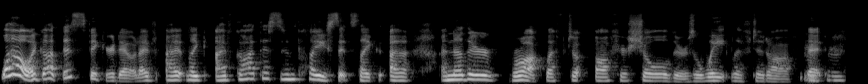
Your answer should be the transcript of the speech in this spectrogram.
wow, I got this figured out. I've I like I've got this in place. It's like a, another rock left off your shoulders, a weight lifted off that mm-hmm. you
